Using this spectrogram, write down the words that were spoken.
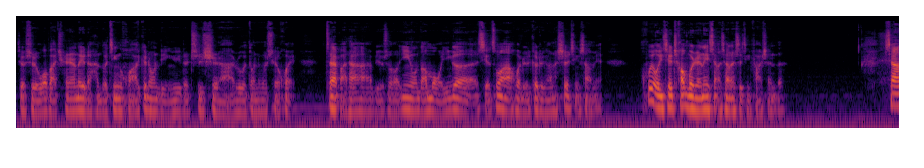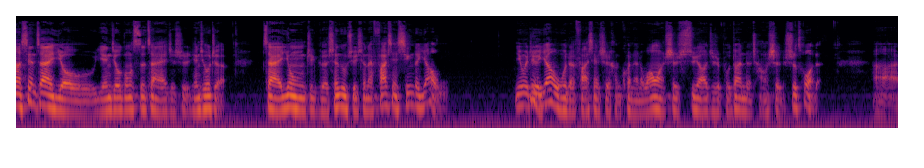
就是我把全人类的很多精华、各种领域的知识啊，如果都能够学会，再把它比如说应用到某一个写作啊或者各种各样的事情上面，会有一些超过人类想象的事情发生的。像现在有研究公司在，就是研究者在用这个深度学习来发现新的药物，因为这个药物的发现是很困难的，往往是需要就是不断的尝试试错的，啊，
